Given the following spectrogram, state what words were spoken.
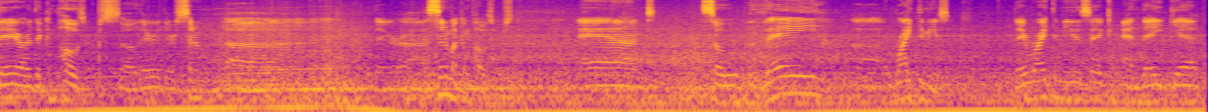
they are the composers. So they're they're cinema uh, uh, cinema composers, and so they uh, write the music. They write the music, and they get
